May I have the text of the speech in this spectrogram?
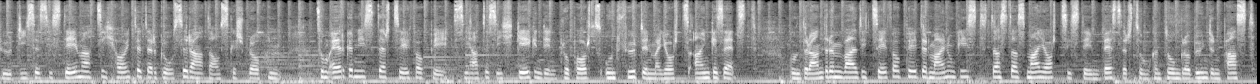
Für dieses System hat sich heute der Große Rat ausgesprochen. Zum Ärgernis der CVP. Sie hatte sich gegen den Proporz und für den Majorz eingesetzt. Unter anderem, weil die CVP der Meinung ist, dass das Majorzsystem besser zum Kanton Graubünden passt,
